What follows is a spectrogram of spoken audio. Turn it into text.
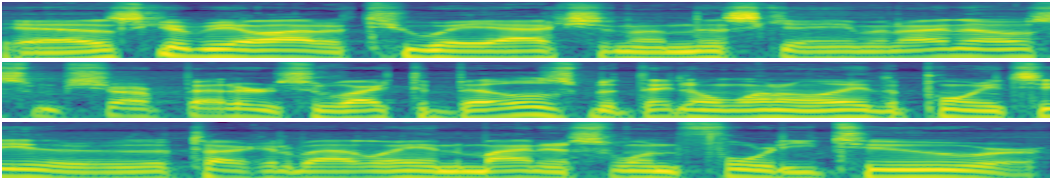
Yeah, there's going to be a lot of two-way action on this game, and I know some sharp bettors who like the Bills, but they don't want to lay the points either. They're talking about laying minus 142 or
